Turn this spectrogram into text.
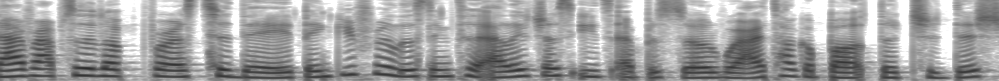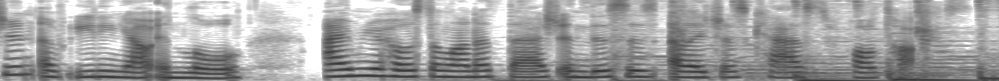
That wraps it up for us today. Thank you for listening to LHS Eats episode where I talk about the tradition of eating out in Lowell. I'm your host, Alana Thatch, and this is LHS Cast Fall Talks.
